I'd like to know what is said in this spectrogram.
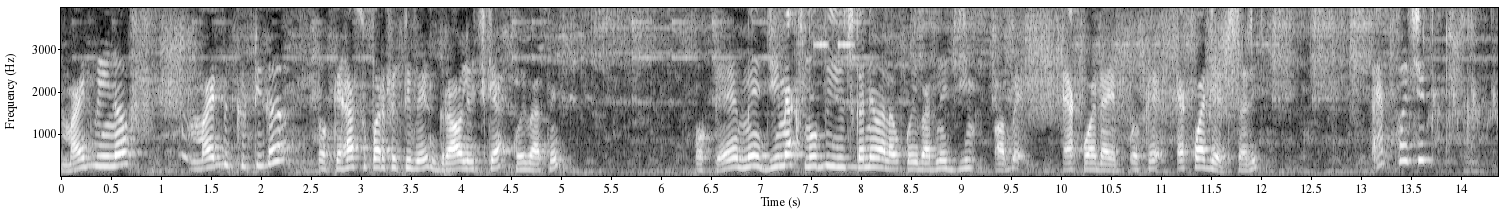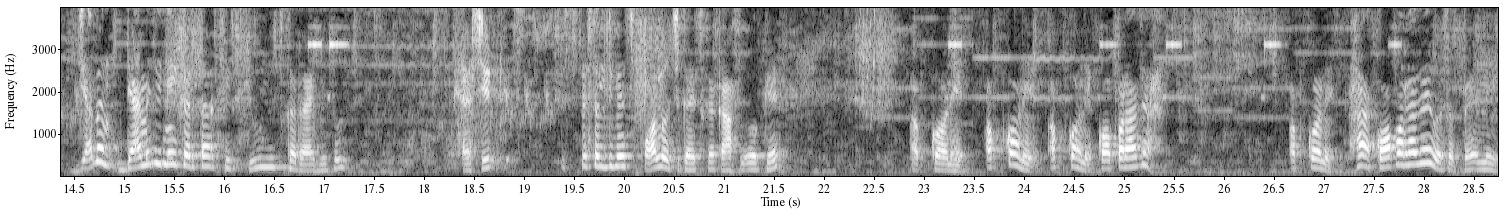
might be enough might be critical okay हाँ सुपर इफ़ेक्टिव है ग्राउल यूज़ किया, कोई बात नहीं। ओके मैं जी मैक्स मूव भी यूज़ करने वाला हूँ, कोई बात नहीं जी अब एक्वा डाइप okay aqua jet sorry aqua jet ज़्यादा डैमेज ही नहीं करता, फिर क्यों यूज़ कर रहा है अभी तुम? एसिड स्पेशल डिफेंस फॉल हो चुका है इसका काफ़ी ओके अब कौन है, अब कौन है, अब कौन है कॉपर राजा अब कौन है? हाँ कॉपर राजा ही हो सकता है, नहीं।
